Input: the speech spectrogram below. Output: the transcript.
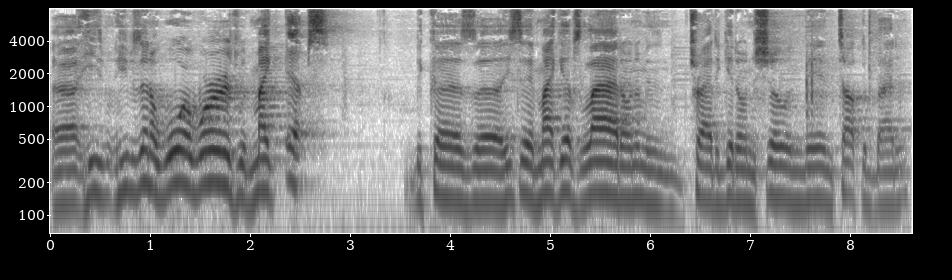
Uh, he he was in a war of words with Mike Epps because uh, he said Mike Epps lied on him and tried to get on the show and then talked about him.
